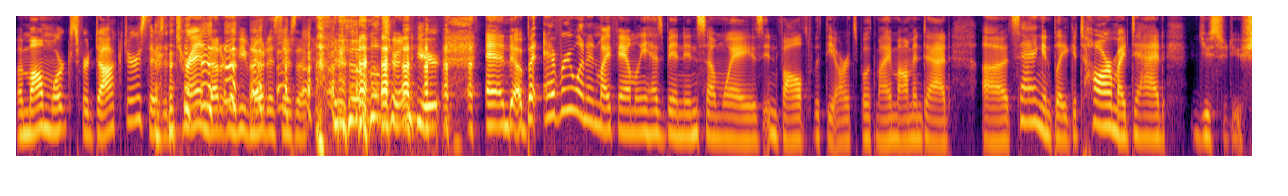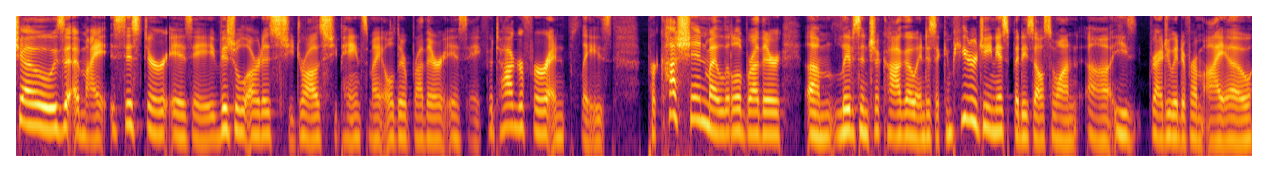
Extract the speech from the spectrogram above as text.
My mom works for doctors. There's a trend. I don't know if you've noticed. There's a little trend here. And uh, but everyone in my family has been in some ways involved with the arts. Both my mom and dad uh, sang and played guitar. My dad used to do shows. Uh, My sister is a visual artist. She draws. She paints. My older brother is a photographer and plays percussion. My little brother um, lives in Chicago and is a computer genius, but he's also on. Uh, he's graduated from IO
